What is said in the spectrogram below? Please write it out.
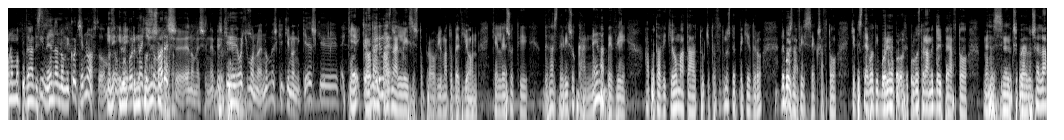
όνομα που δεν αντιστοιχεί. Είναι ένα νομικό κενό αυτό όμως. Το οποίο μπορεί να έχει σοβαρές ένομες συνέπειες και όχι μόνο ένομες και κοινωνικές. Και, και, και όταν πας να λύσεις το πρόβλημα των παιδιών και λες ότι δεν θα στερήσω κανένα παιδί από τα δικαιώματά του και το θέτουμε στο επίκεντρο, δεν μπορείς να αφήσεις έξω αυτό. Και πιστεύω ότι μπορεί ο Πρωθυπουργό τώρα να μην το είπε αυτό μέσα στη συνέντευξη που έδωσε, αλλά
